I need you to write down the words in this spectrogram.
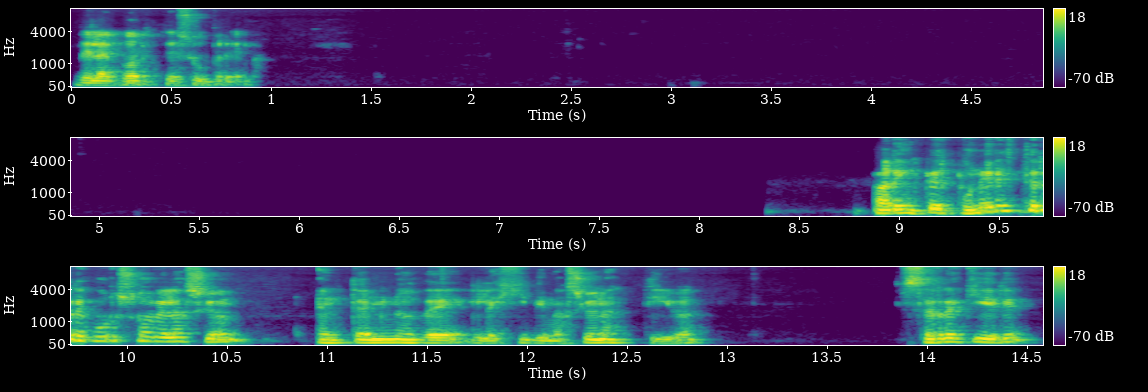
de la Corte Suprema. Para interponer este recurso de apelación, en términos de legitimación activa, se requiere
